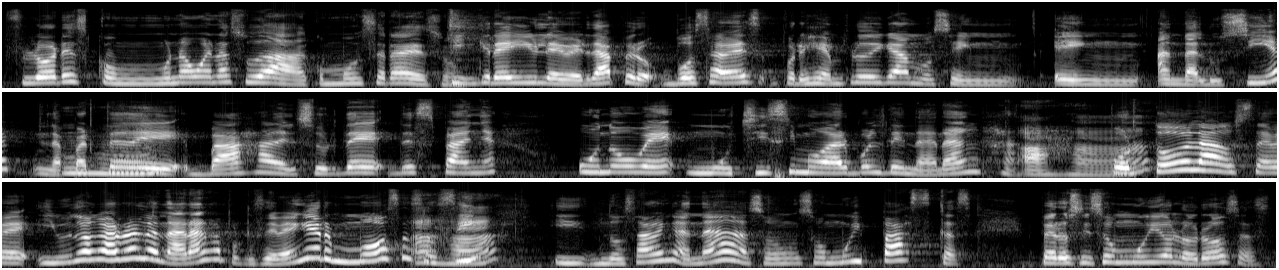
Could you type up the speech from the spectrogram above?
flores con una buena sudada? ¿Cómo será eso? Qué increíble, ¿verdad? Pero vos sabes, por ejemplo, digamos, en, en Andalucía, en la parte de baja del sur de, de España, uno ve muchísimo árbol de naranja. Ajá. Por todo lado usted ve. Y uno agarra la naranja porque se ven hermosas así Ajá. y no saben a nada, son, son muy pascas, pero sí son muy olorosas.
